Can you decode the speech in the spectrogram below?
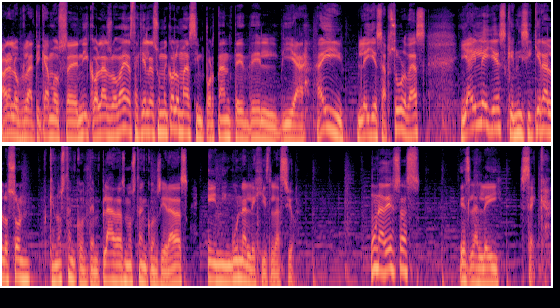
Ahora lo platicamos, eh, Nicolás Robay. Hasta aquí el resumen con lo más importante del día. Hay leyes absurdas y hay leyes que ni siquiera lo son, que no están contempladas, no están consideradas en ninguna legislación. Una de esas es la ley seca.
